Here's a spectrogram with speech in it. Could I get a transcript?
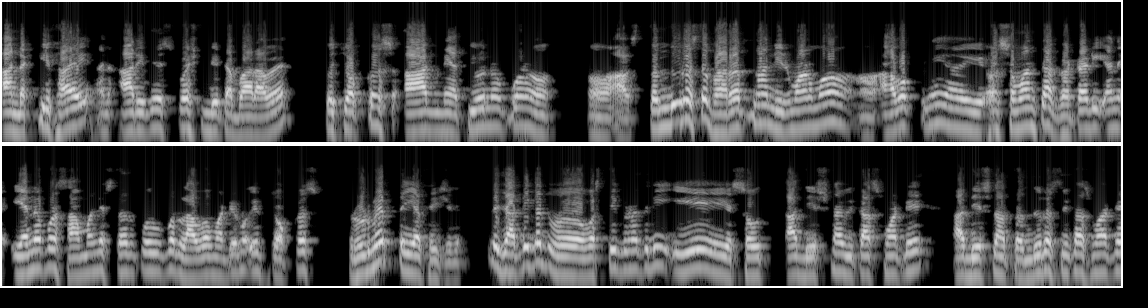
આ નક્કી થાય અને આ રીતે સ્પષ્ટ ડેટા બહાર આવે. તો ચોક્કસ આ જ્ઞાતિઓનો પણ તંદુરસ્ત ભારતના નિર્માણમાં આવકની અસમાનતા ઘટાડી અને એને પણ સામાન્ય સ્તર પર ઉપર લાવવા માટેનો એક ચોક્કસ રોડમેપ તૈયાર થઈ શકે. એટલે જાતિગત વસ્તી ગણતરી એ સૌ, આ દેશના વિકાસ માટે, આ દેશના તંદુરસ્ત વિકાસ માટે,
